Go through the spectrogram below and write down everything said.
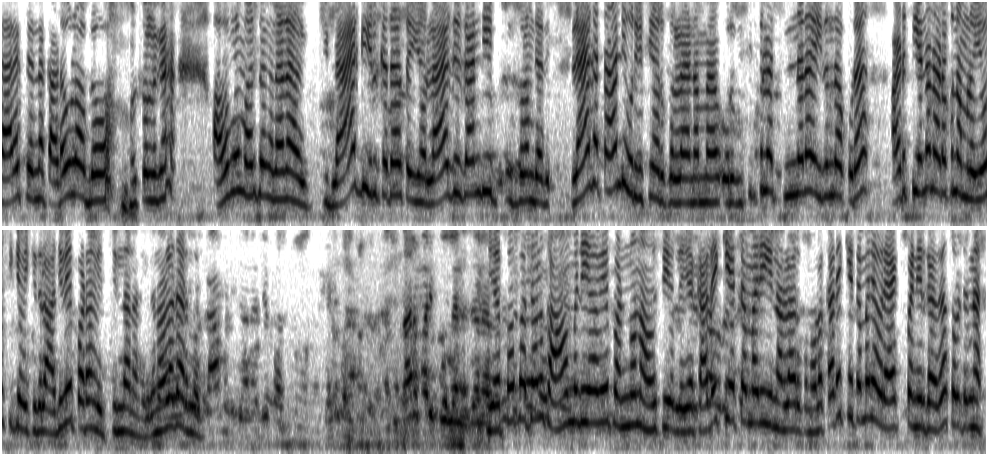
டேரக்டர் என்ன? கடவுளா ப்ரோ சொல்லுங்க. அவங்களும் மனுஷங்க தானே லேக் இருக்கதா செய்யும். லேகுக்காண்டி சொல்ல முடியாது. லேகை தாண்டி ஒரு விஷயம் இருக்கும்ல. நம்ம ஒரு விஷயத்துல சின்னதா இருந்தா கூட அடுத்து என்ன நடக்கும் நம்மளை யோசிக்க வைக்குதுல அதுவே படம் வச்சுன்னு தான் நினைக்கிறேன். நல்லதா இருந்தது. எப்ப பார்த்தாலும் காமெடியாவே பண்ணணும்னு அவசியம் இல்லையா கதைக்கு ஏத்த மாதிரி நல்லா இருக்கணும்ல கதைக்கு ஏத்த மாதிரி அவர் ஆக்ட் பண்ணியிருக்காரு. தான் சொல்லிட்டேன்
